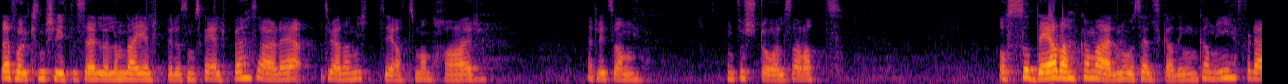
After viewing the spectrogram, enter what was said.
det er folk som sliter selv, eller om det er hjelpere som skal hjelpe, så er det, tror jeg det er nyttig at man har et litt sånn en forståelse av at også det da, kan være noe selvskadingen kan gi. For det,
